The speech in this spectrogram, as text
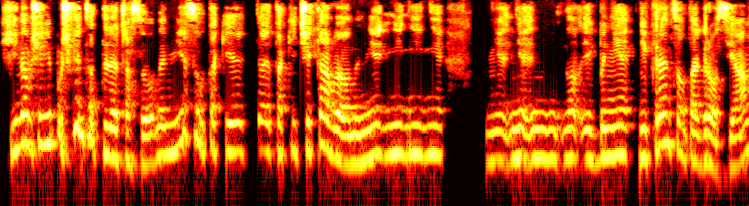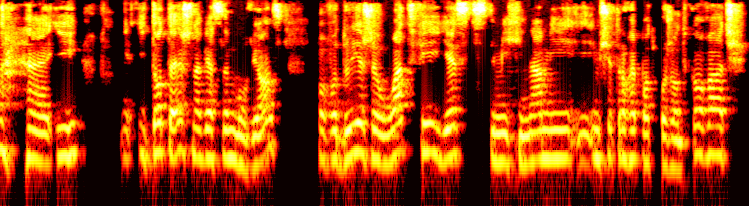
Chinom się nie poświęca tyle czasu. One nie są takie, te, takie ciekawe, one nie, nie, nie, nie, nie, nie, no jakby nie, nie kręcą tak Rosjan. I, i to też, nawiasem mówiąc, powoduje, że łatwiej jest z tymi Chinami im się trochę podporządkować,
